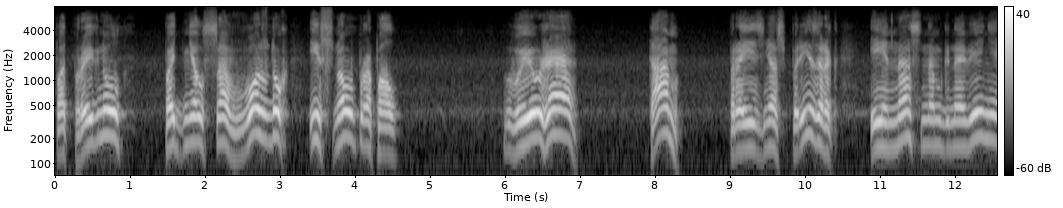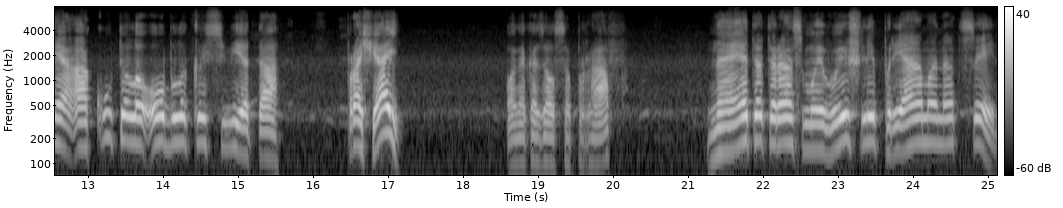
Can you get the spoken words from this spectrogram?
подпрыгнул, поднялся в воздух и снова пропал. «Вы уже там?» Произнес призрак, и нас на мгновение окутало облако света. «Прощай!» Он оказался прав. На этот раз мы вышли прямо на цель.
